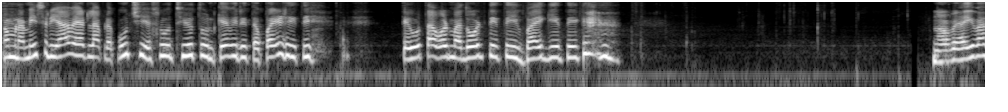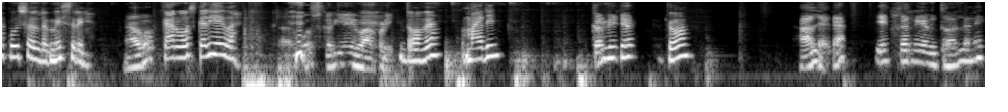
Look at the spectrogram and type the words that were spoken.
હમણાં મિશ્રી આવે એટલે આપણે પૂછીએ શું થયું હતું ને કેવી રીતે પડી હતી. કે ઉતાવળમાં દોડતી હતી ભાગી હતી કે હવે આવ્યા કુશલ ને મિશ્રી કાર વોશ કરી આવ્યા વોશ કરી આવ્યા આપણી. તો હવે મારી. કરવી છે? તો? હાલે કા? એક કરી આવી તો હાલે નહીં.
